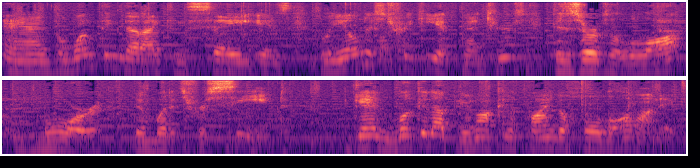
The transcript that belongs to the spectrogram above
And the one thing that I can say is Leona's Tricky Adventures deserves a lot more than what it's received. Again, look it up, you're not going to find a whole lot on it.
